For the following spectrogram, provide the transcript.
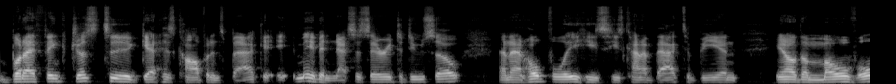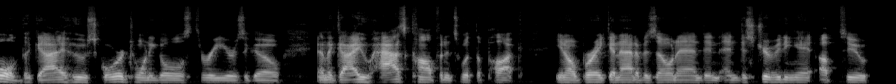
but I think just to get his confidence back, it, it may have been necessary to do so, and then hopefully he's he's kind of back to being you know the Mo of old, the guy who scored 20 goals three years ago, and the guy who has confidence with the puck you know, breaking out of his own end and, and distributing it up to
